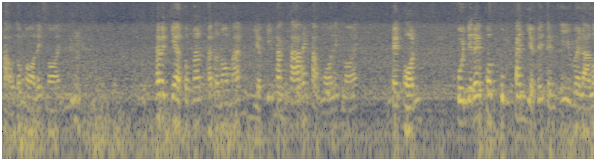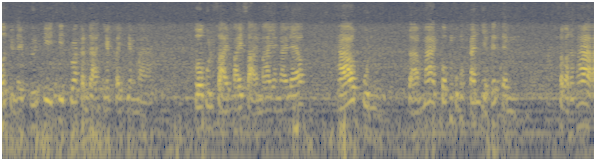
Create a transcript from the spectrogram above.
เข่าต้องงอเล็กน้อย ถ้าเป็นเกียร์อัตโนมัติเหยียบที่พักเท้าให้เข่างอเล็กน้อยเหตุผลคุณจะได้ควบคุมกั้นเหยียบได้เต็มที่เวลารถอยู่ในพื้นที่ที่ว่ากันดารเอียงไปเอียงมา ตัวคุณสายไปสายมายังไงแล้ว เท้าคุณสามารถควบคุมกั้นเหยียบได้เต็มสมรรถภาพ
